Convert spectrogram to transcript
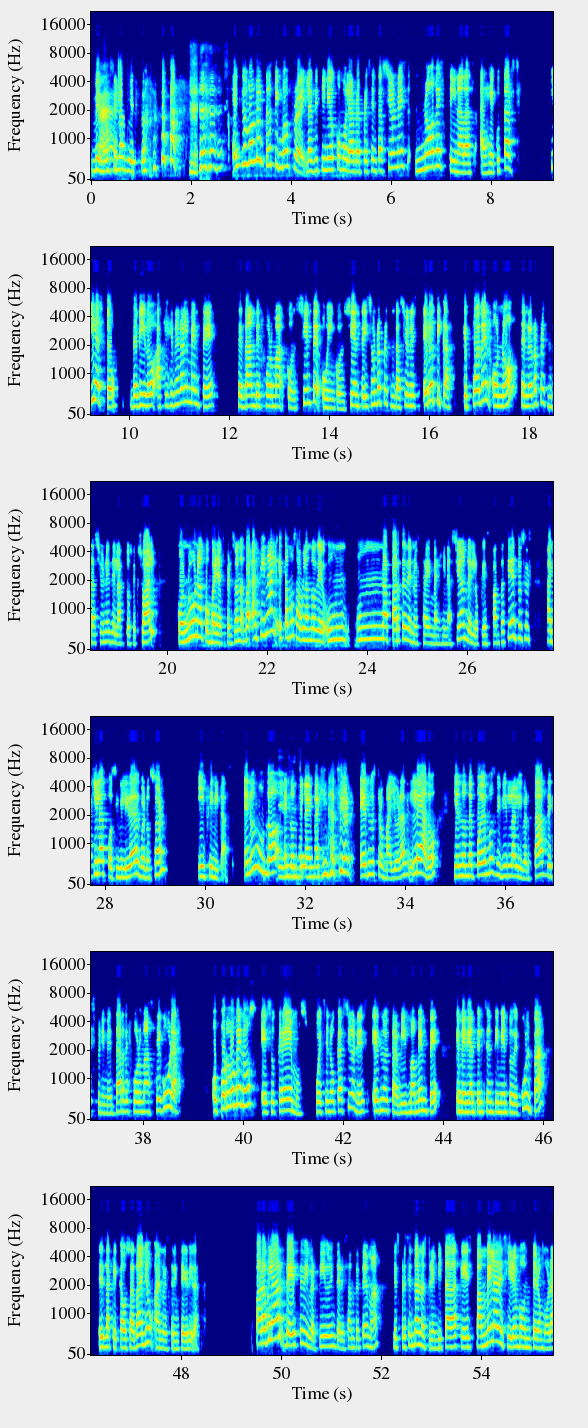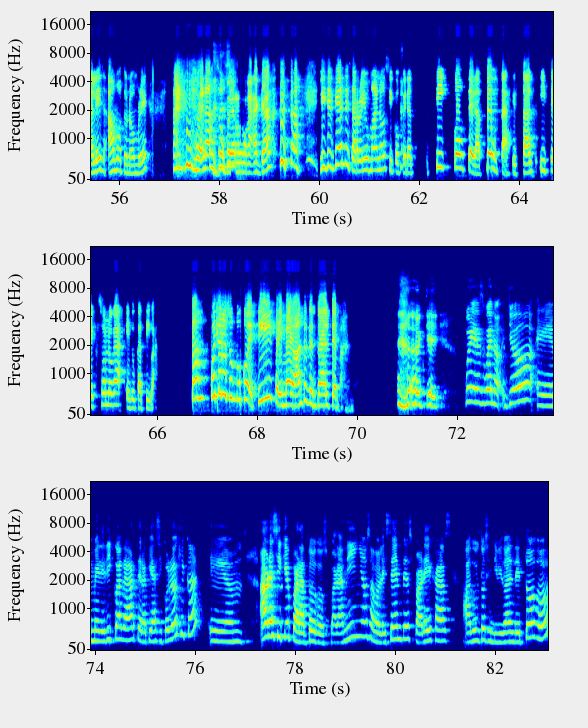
Me emociona esto. en su momento, Sigmund Freud las definió como las representaciones no destinadas a ejecutarse. Y esto debido a que generalmente se dan de forma consciente o inconsciente y son representaciones eróticas que pueden o no tener representaciones del acto sexual, con una, con varias personas. Al final estamos hablando de una parte de nuestra imaginación, de lo que es fantasía. Entonces, aquí las posibilidades, bueno, son infinitas. En un mundo en donde la imaginación es nuestro mayor aliado y en donde podemos vivir la libertad de experimentar de forma segura, o por lo menos eso creemos, pues en ocasiones es nuestra misma mente que mediante el sentimiento de culpa es la que causa daño a nuestra integridad. Para hablar de este divertido e interesante tema, les presento a nuestra invitada, que es Pamela de Montero Morales, amo tu nombre, suena súper acá, licenciada en Desarrollo Humano, psicoterapeuta gestal y sexóloga educativa. Pam, cuéntanos un poco de ti primero, antes de entrar al tema. ok, pues bueno, yo eh, me dedico a dar terapia psicológica. Em, ahora sí que para todos, para niños, adolescentes, parejas, adultos individual, de todo.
